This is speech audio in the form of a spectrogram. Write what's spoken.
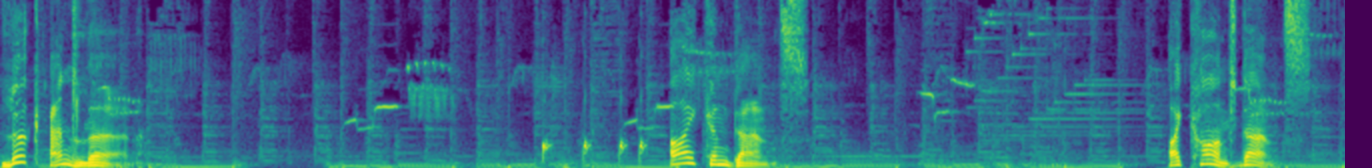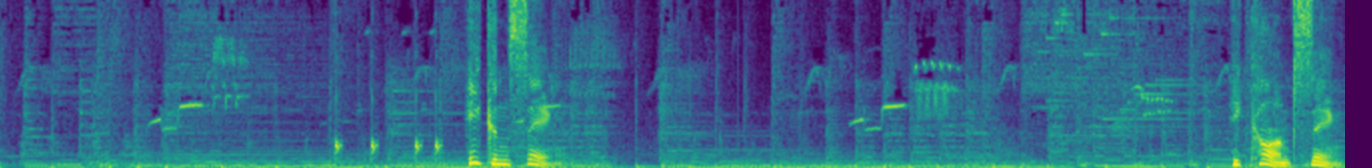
Look and learn. I can dance. I can't dance. He can sing. He can't sing.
